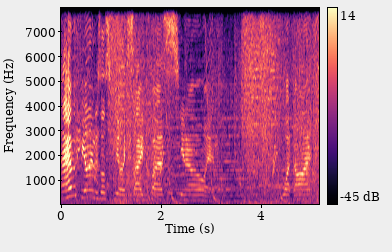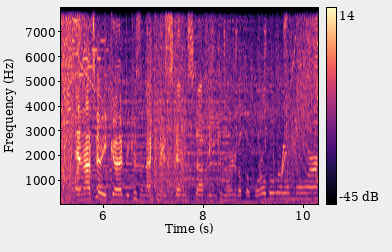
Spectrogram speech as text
I have a feeling there's also gonna be like side quests, you know, and whatnot. And that's gonna be good because then that can extend stuff and you can learn about the world a little more.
